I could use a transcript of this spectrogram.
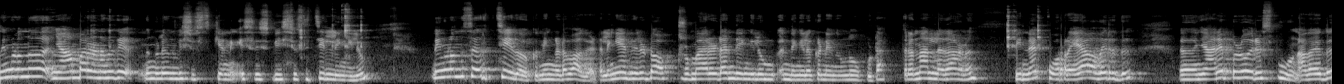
നിങ്ങളൊന്ന് ഞാൻ പറയണത് നിങ്ങളൊന്ന് വിശ്വസിക്കണ വിശ്വസിച്ചില്ലെങ്കിലും നിങ്ങളൊന്ന് സെർച്ച് ചെയ്ത് നോക്ക് നിങ്ങളുടെ ഭാഗമായിട്ട്. അല്ലെങ്കിൽ ഏതെങ്കിലും ഡോക്ടർമാരുടെ എന്തെങ്കിലും എന്തെങ്കിലുമൊക്കെ ഉണ്ടെങ്കിൽ നോക്കൂട്ടെ. അത്ര നല്ലതാണ്. പിന്നെ കുറേ ആവരുത്. ഞാനെപ്പോഴും ഒരു സ്പൂൺ അതായത്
